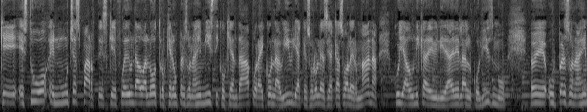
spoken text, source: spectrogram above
que estuvo en muchas partes, que fue de un lado al otro, que era un personaje místico, que andaba por ahí con la Biblia, que solo le hacía caso a la hermana, cuya única debilidad era el alcoholismo, eh, un personaje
